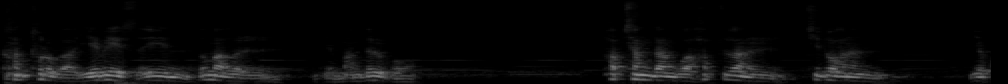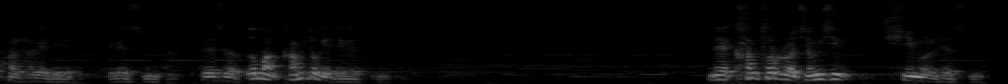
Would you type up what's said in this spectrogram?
칸토로가 예배에 쓰인 음악을 이제 만들고 합창단과 합주단을 지도하는 역할을 하게 되, 되겠습니다. 그래서 음악 감독이 되겠습니다. 네, 칸토로로 정식 취임을 했습니다.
